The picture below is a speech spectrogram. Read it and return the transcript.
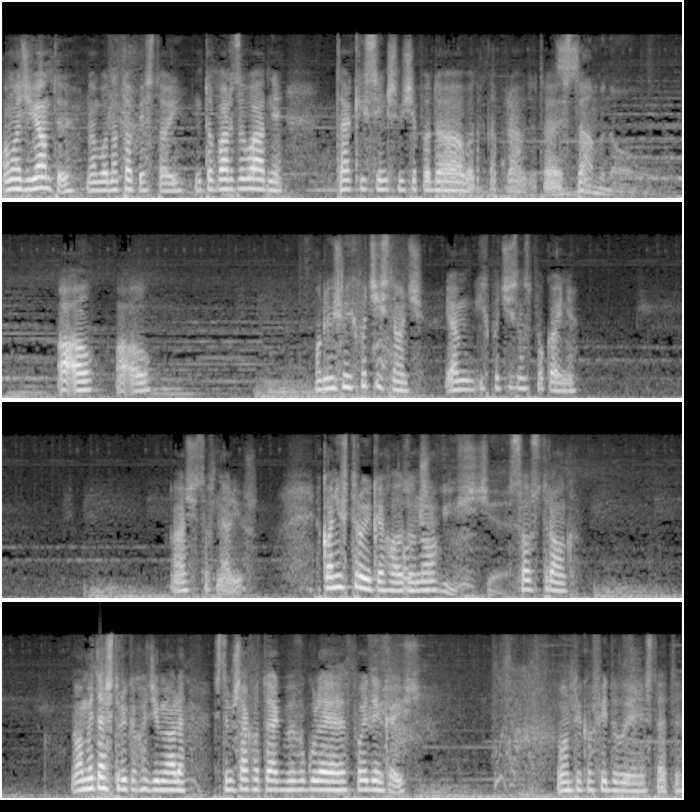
On ma dziewiąty, no bo na topie stoi. No to bardzo ładnie. Taki cinch mi się podoba, tak naprawdę. To jest to. O, o, o, o. Moglibyśmy ich pocisnąć. Ja bym ich pocisnął spokojnie. Ale się cofnęli już. Jak oni w trójkę chodzą, no. Oczywiście. So strong. No my też w trójkę chodzimy, ale z tym szako to jakby w ogóle w pojedynkę iść. Bo on tylko fiduje niestety.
